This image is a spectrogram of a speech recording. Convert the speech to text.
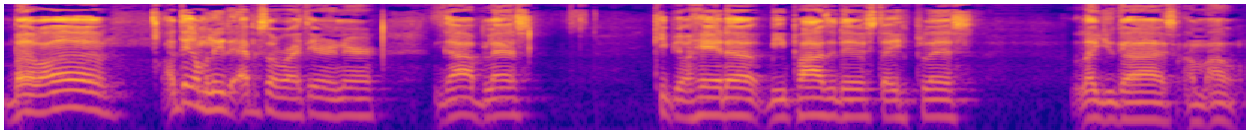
But uh, I think I'm gonna leave the episode right there and there. God bless. Keep your head up. Be positive. Stay blessed. Love you guys. I'm out.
